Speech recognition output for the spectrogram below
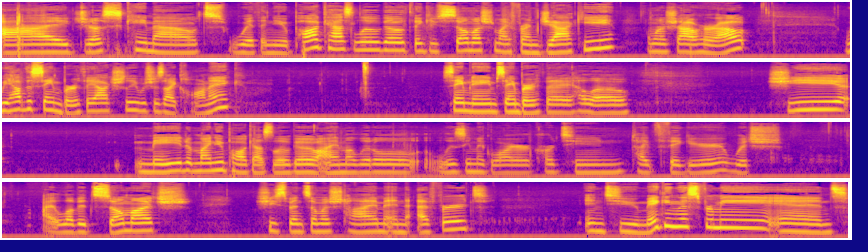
I just came out with a new podcast logo. Thank you so much to my friend Jackie. I want to shout her out. We have the same birthday actually, which is iconic. Same name, same birthday. Hello. She made my new podcast logo. I'm a little Lizzie McGuire cartoon type figure, which I love it so much. She spent so much time and effort into making this for me and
